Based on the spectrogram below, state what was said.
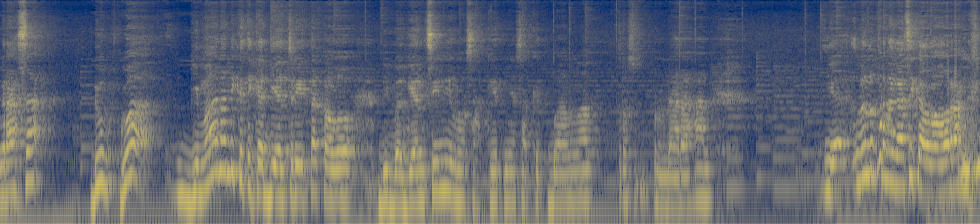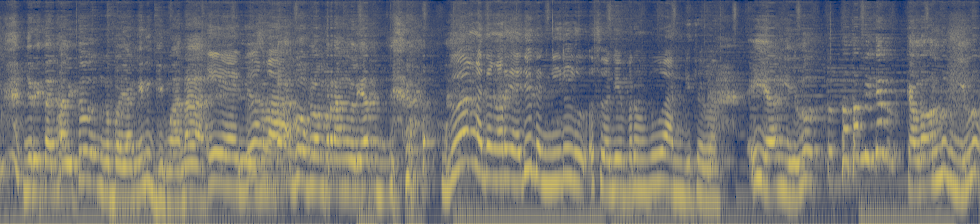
ngerasa duh gue gimana nih ketika dia cerita kalau di bagian sini lo sakitnya sakit banget terus pendarahan ya lu, lu pernah gak sih kalau orang nyeritain hal itu ngebayangin gimana Iya, gua sementara gue belum pernah ngeliat Gue nggak dengernya aja udah ngilu sebagai perempuan gitu loh. iya ngilu T- tapi kan kalau lu ngilu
